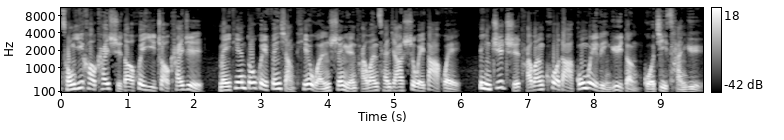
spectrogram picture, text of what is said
从一号开始到会议召开日，每天都会分享贴文声援台湾参加世卫大会，并支持台湾扩大公卫领域等国际参与。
